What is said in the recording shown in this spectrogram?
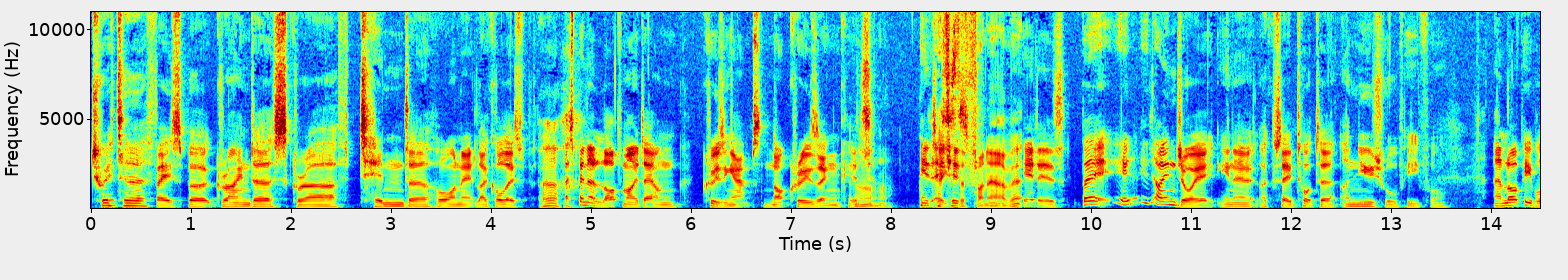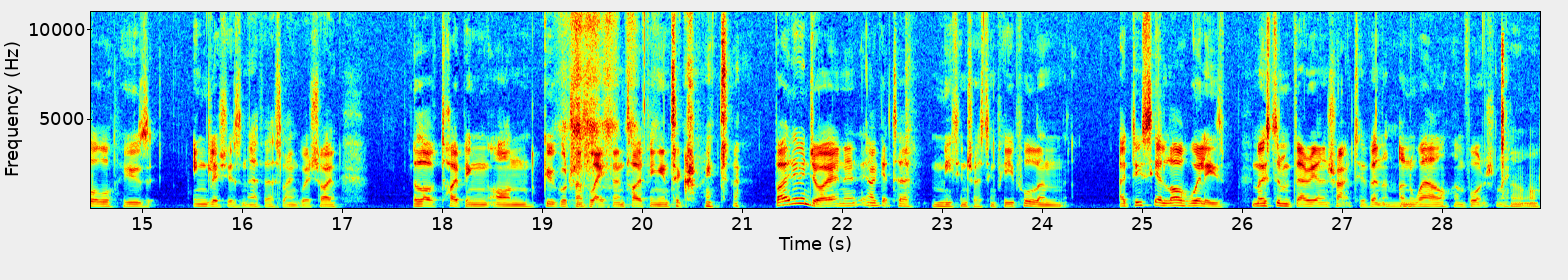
Twitter, Facebook, Grindr, Scruff, Tinder, Hornet, like all those. I spend a lot of my day on cruising apps, not cruising. It's, Oh, it takes the fun out of it. It is, but it, it, I enjoy it. You know, like I say, talk to unusual people, and a lot of people whose English isn't their first language. So I a lot of typing on Google Translate and typing into Grindr. But I do enjoy it, and I get to meet interesting people, and I do see a lot of willies. Most of them very unattractive and unwell, unfortunately. Oh,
